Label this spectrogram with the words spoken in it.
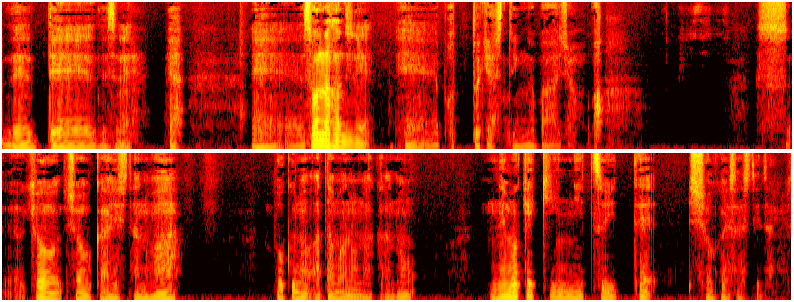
で、で、でですね、いや、えー、そんな感じで、えー、ポッドキャスティングバージョン。あ今日紹介したのは、僕の頭の中の眠気菌について紹介させていただきまし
